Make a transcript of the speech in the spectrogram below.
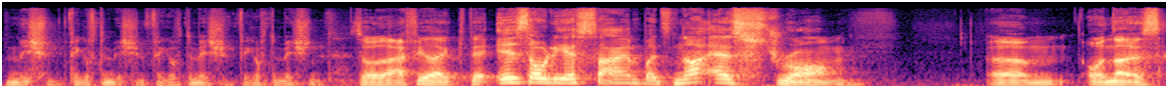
Mission, think of the mission, think of the mission, think of the mission. So I feel like there is already a sign, but it's not as strong. Um, or not as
